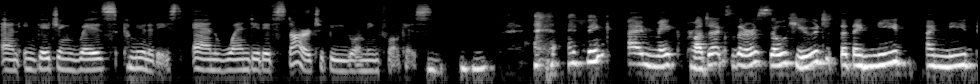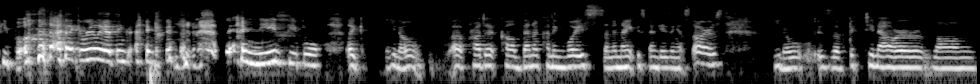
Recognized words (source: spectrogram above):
and engaging with communities, and when did it start to be your main focus? Mm-hmm. I think I make projects that are so huge that they need I need people. like really, I think I, I need people. Like you know, a project called Then a Cunning Voice and a Night We Spend Gazing at Stars. You know, is a 15 hour long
